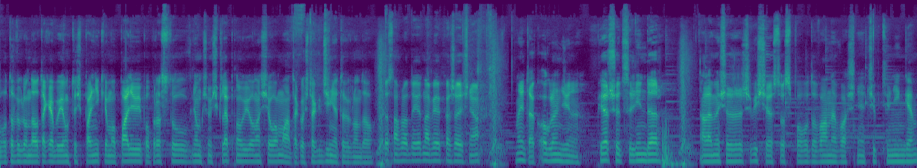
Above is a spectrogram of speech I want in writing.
bo to wyglądało tak, jakby ją ktoś palnikiem opalił i po prostu w nią czymś klepnął i ona się łamała. Tak Jakoś tak dziwnie to wyglądało. To jest naprawdę jedna wielka rzeźnia. No i tak, oględziny. Pierwszy cylinder, ale myślę, że rzeczywiście jest to spowodowane właśnie chip tuningiem.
